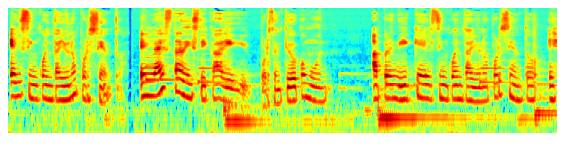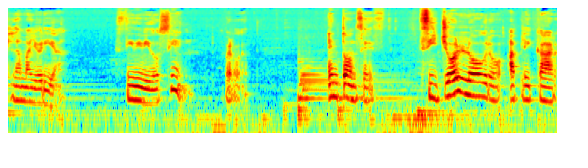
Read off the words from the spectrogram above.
el 51%. En la estadística y por sentido común, aprendí que el 51% es la mayoría. Si divido 100, ¿verdad? Entonces, si yo logro aplicar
